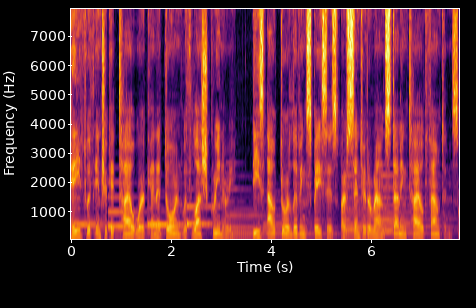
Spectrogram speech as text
Paved with intricate tilework and adorned with lush greenery, these outdoor living spaces are centered around stunning tiled fountains,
